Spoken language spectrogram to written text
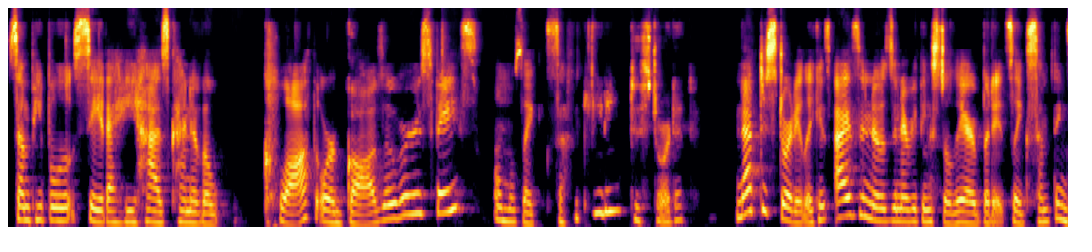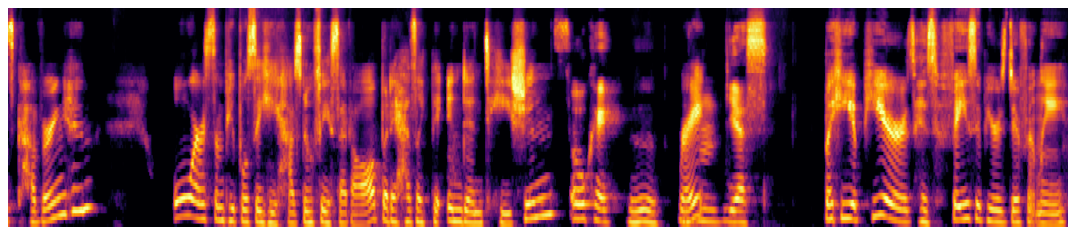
Some people say that he has kind of a cloth or gauze over his face, almost like suffocating. Distorted. not distorted, like his eyes and nose and everything's still there, but it's like something's covering him. Or some people say he has no face at all, but it has like the indentations, Okay. right? Mhm. Yes. But he appears, his face appears differently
